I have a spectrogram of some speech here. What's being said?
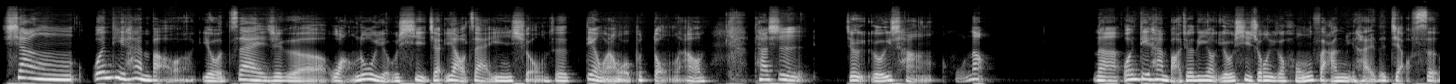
像温蒂汉堡有在这个网络游戏叫《要载英雄》，这电玩我不懂了哦，它是就有一场胡闹。那温蒂汉堡就利用游戏中一个红发女孩的角色，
